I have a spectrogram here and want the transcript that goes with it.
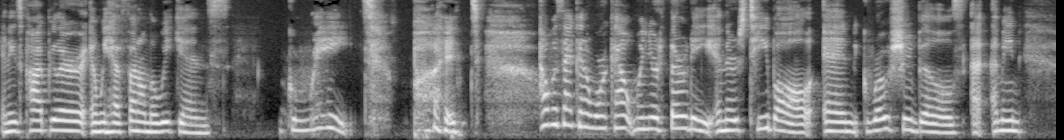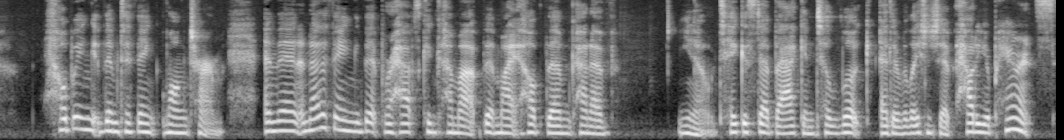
and he's popular and we have fun on the weekends. Great. But how is that going to work out when you're 30 and there's T ball and grocery bills? I mean, helping them to think long term. And then another thing that perhaps can come up that might help them kind of you know, take a step back and to look at the relationship. How do your parents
